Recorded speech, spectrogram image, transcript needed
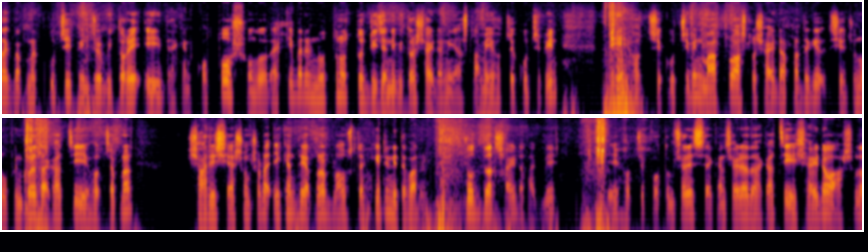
থাকবে আপনার কুচি প্রিন্টের ভিতরে এই দেখেন কত সুন্দর একেবারে নতুনত্ব ডিজাইনের ভিতরে শাড়িটা নিয়ে আসলাম। এই হচ্ছে কুচি প্রিন্ট। এই হচ্ছে কুচি প্রিন্ট মাত্র আসলো শাড়িটা আপনাদেরকে সেই জন্য ওপেন করে দেখাচ্ছি। এই হচ্ছে আপনার শাড়ির শেষ অংশটা এখান থেকে আপনারা ব্লাউজটা কেটে নিতে পারেন। ১৪ হাত শাড়িটা থাকবে। এই হচ্ছে প্রথম শাড়ি, সেকেন্ড শাড়িটা দেখাচ্ছি। এই শাড়িটাও আসলে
